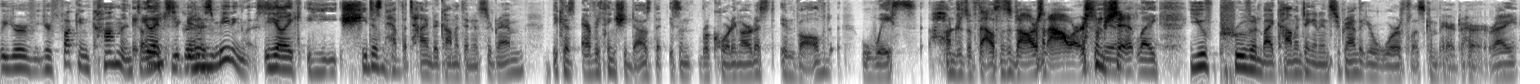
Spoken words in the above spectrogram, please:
your your fucking comment on like, Instagram is meaningless. Yeah, like he, she doesn't have the time to comment on Instagram because everything she does that isn't recording artist involved wastes hundreds of thousands of dollars an hour or some shit. Like you've proven by commenting on Instagram that you're worthless compared to her, right?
